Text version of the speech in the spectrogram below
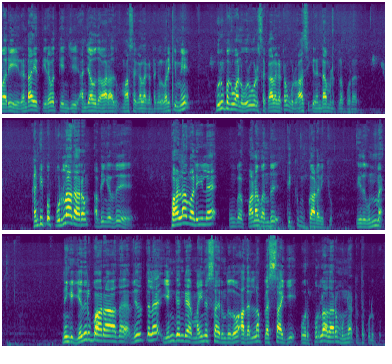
மாதிரி ரெண்டாயிரத்தி இருபத்தி அஞ்சு அஞ்சாவது ஆறாவது மாத காலகட்டங்கள் வரைக்குமே குரு பகவான் ஒரு வருஷ காலகட்டம் உங்கள் ராசிக்கு ரெண்டாம் இடத்துல போகிறார் கண்டிப்பாக பொருளாதாரம் அப்படிங்கிறது பல வழியில் உங்கள் பணம் வந்து திக்கு முக்காட வைக்கும். இது உண்மை. நீங்கள் எதிர்பாராத விதத்தில் எங்கெங்கே மைனஸாக இருந்ததோ அதெல்லாம் ப்ளஸ் ஆகி ஒரு பொருளாதார முன்னேற்றத்தை கொடுக்கும்.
